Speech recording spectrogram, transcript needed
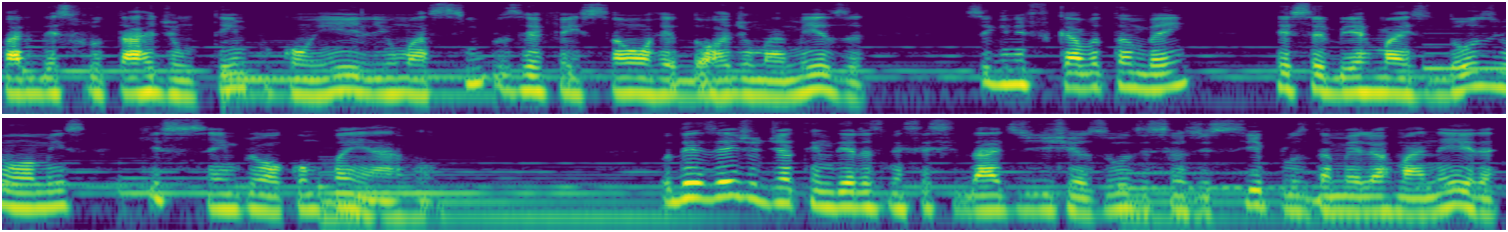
para desfrutar de um tempo com ele e uma simples refeição ao redor de uma mesa significava também receber mais doze homens que sempre o acompanhavam. O desejo de atender às necessidades de Jesus e seus discípulos da melhor maneira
